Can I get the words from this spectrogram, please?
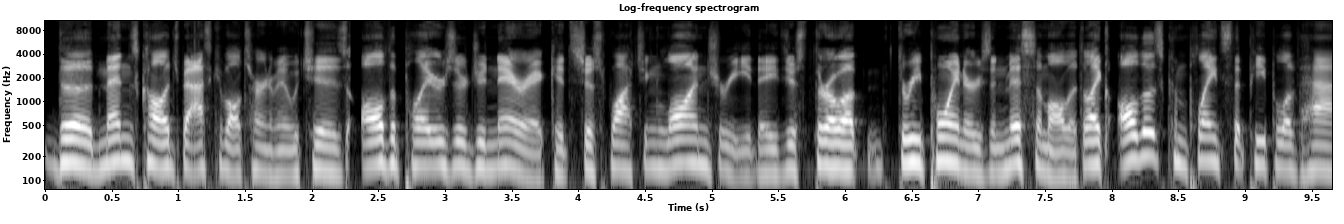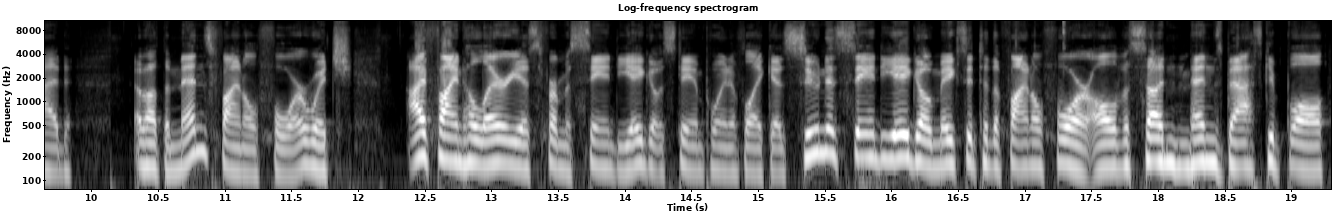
the men's college basketball tournament, which is all the players are generic. It's just watching laundry. They just throw up three pointers and miss them all. Like all those complaints that people have had about the men's Final Four, which I find hilarious from a San Diego standpoint of like as soon as San Diego makes it to the final four, all of a sudden men's basketball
